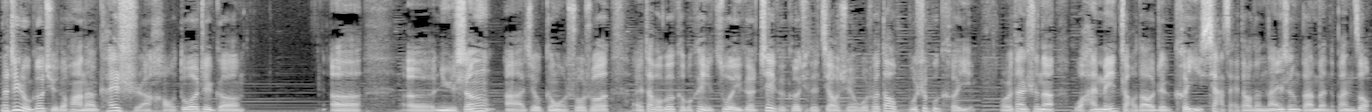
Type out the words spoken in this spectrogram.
那这首歌曲的话呢，开始啊，好多这个，呃呃，女生啊，就跟我说说，哎，大宝哥可不可以做一个这个歌曲的教学？我说倒不是不可以，我说但是呢，我还没找到这个可以下载到的男生版本的伴奏，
